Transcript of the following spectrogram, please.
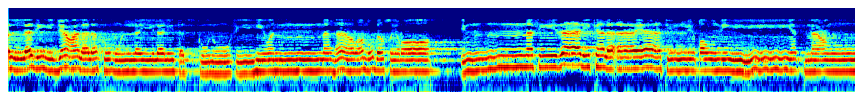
الذي جعل لكم الليل لتسكنوا فيه والنهار مبصرا. إن في ذلك لآيات لقوم يسمعون.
